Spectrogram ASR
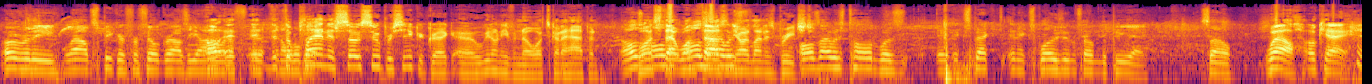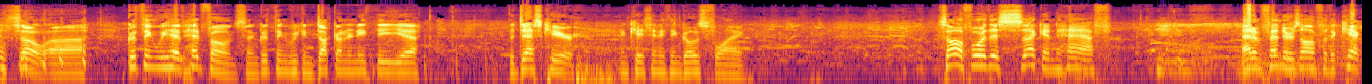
over the loudspeaker for Phil Graziano. Oh, a- it, a the plan bit. is so super secret, Greg. Uh, we don't even know what's going to happen Alls- once alls- that 1,000 yard line is breached. All I was told was e- expect an explosion from the PA. So Well, okay. So, uh, good thing we have headphones, and good thing we can duck underneath the uh, the desk here in case anything goes flying. So, for this second half, Adam Fender is on for the kick.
